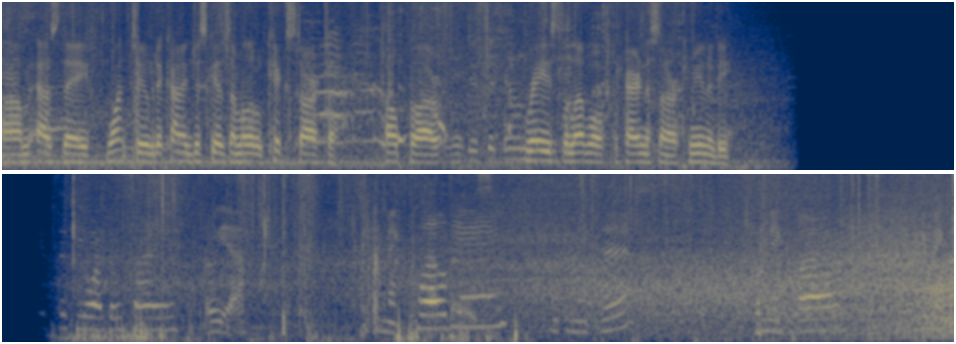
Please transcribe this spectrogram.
um, as they want to, but it kind of just gives them a little kickstart to help uh, raise the level of preparedness in our community if you want them signed. Oh yeah. You can make clothing. You can make this. You can make a bar. You can make a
